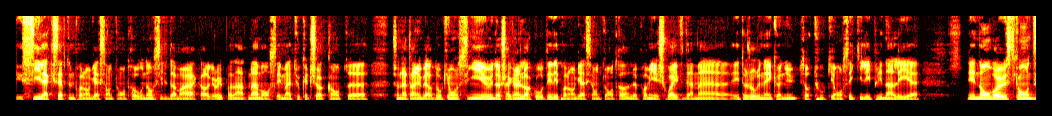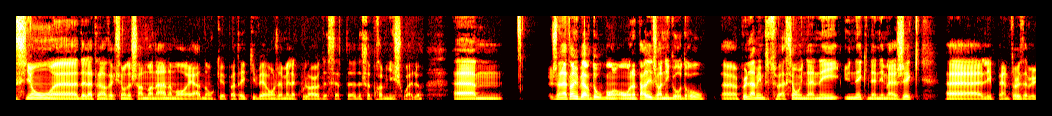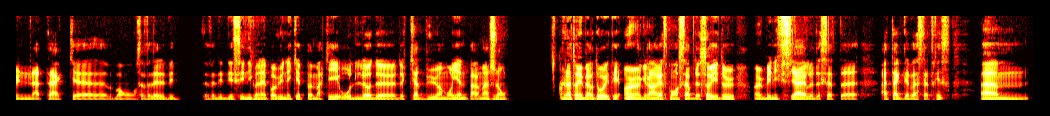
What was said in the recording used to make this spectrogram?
s'il accepte une prolongation de contrat ou non, s'il demeure à Calgary. Présentement, bon, c'est Matthew Kitchuk contre euh, Jonathan Huberdeau qui ont signé, eux, de chacun de leur côté, des prolongations de contrat. Le premier choix, évidemment, euh, est toujours une inconnue, surtout qu'on sait qu'il est pris dans les, euh, nombreuses conditions de la transaction de Sean Monahan à Montréal. Donc, peut-être qu'ils verront jamais la couleur de, cette, de ce premier choix-là. Jonathan Huberdeau, bon, on a parlé de Johnny Gaudreau, un peu la même situation, une année unique, une année magique. Euh, les Panthers avaient une attaque. Euh, bon, ça faisait des, des décennies qu'on n'avait pas vu une équipe marquer au-delà de, de 4 buts en moyenne par match. Donc, Nathan Huberdeau a été, un, un grand responsable de ça et deux, un bénéficiaire de cette euh, attaque dévastatrice. il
